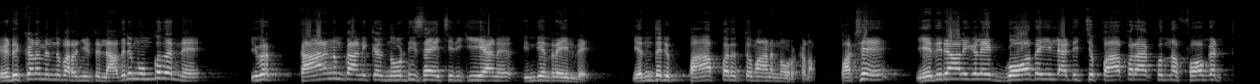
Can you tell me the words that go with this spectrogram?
എടുക്കണമെന്ന് പറഞ്ഞിട്ടില്ല. അതിനു മുമ്പ് തന്നെ ഇവർ കാരണം കാണിക്കൽ നോട്ടീസ് അയച്ചിരിക്കുകയാണ് ഇന്ത്യൻ റെയിൽവേ. എന്തൊരു പാപ്പരത്വമാണെന്ന് ഓർക്കണം. പക്ഷേ എതിരാളികളെ ഗോതയിൽ അടിച്ച് പാപ്പരാക്കുന്ന ഫോഗട്ട്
